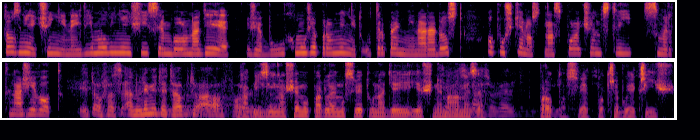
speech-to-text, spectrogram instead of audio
To z něj činí nejvýmluvnější symbol naděje, že Bůh může proměnit utrpení na radost, opuštěnost na společenství, smrt na život. Nabízí našemu padlému světu naději, jež nemá meze. Proto svět potřebuje kříž.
